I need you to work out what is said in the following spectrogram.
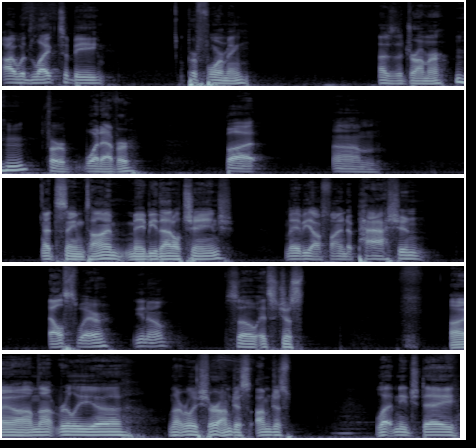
I would like to be performing as the drummer for whatever, but um, at the same time, maybe that'll change. Maybe I'll find a passion elsewhere. You know, so it's just I uh, I'm not really uh, not really sure. I'm just I'm just letting each day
